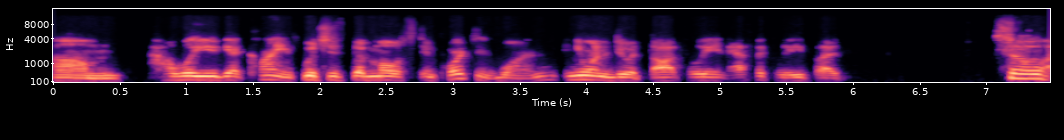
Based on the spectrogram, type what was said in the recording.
um, how will you get clients, which is the most important one, and you want to do it thoughtfully and ethically, but so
